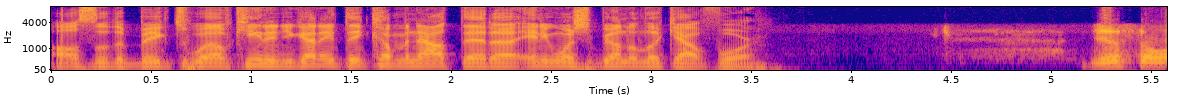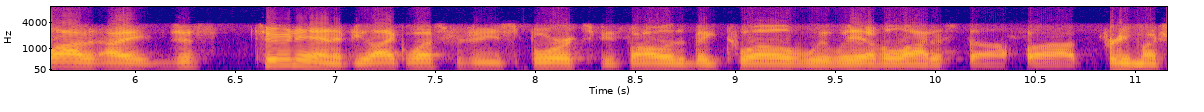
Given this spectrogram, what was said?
also the Big 12. Keenan, you got anything coming out that uh, anyone should be on the lookout for? Just a lot. Of, I just tune in if you like West Virginia sports. If you follow the Big Twelve, we, we have a lot of stuff uh, pretty much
